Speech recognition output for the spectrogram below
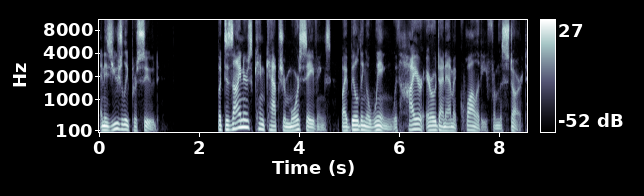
and is usually pursued. But designers can capture more savings by building a wing with higher aerodynamic quality from the start.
